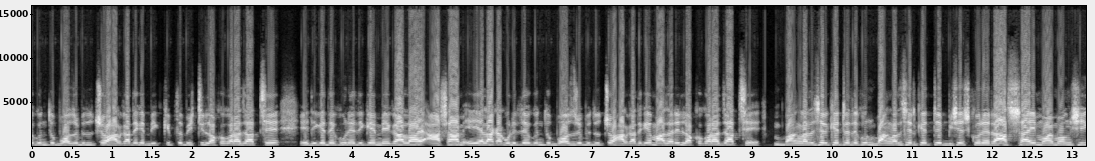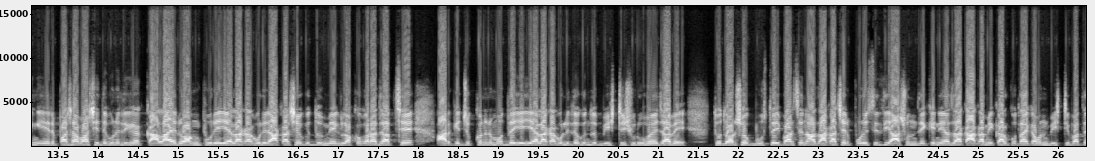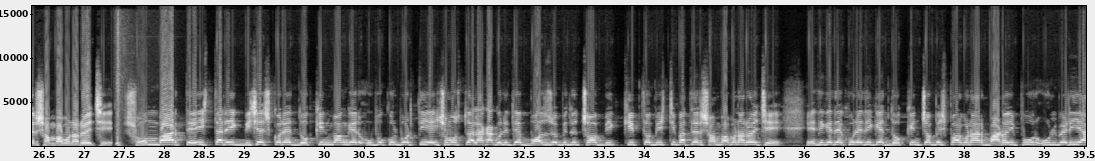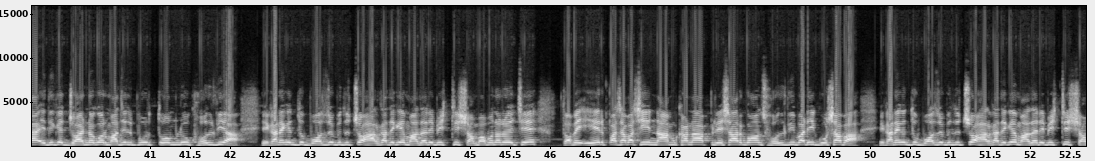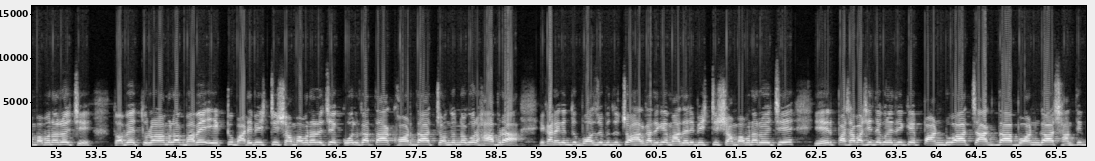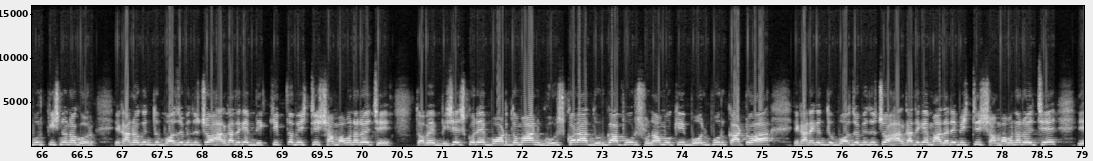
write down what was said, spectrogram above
এলাকাগুলিতেও কিন্তু বজ্রবিদ্যুৎ সহ হালকা থেকে বিক্ষিপ্ত বৃষ্টি লক্ষ্য করা যাচ্ছে। এদিকে দেখুন, এদিকে মেঘালয়, আসাম এই এলাকাগুলিতেও কিন্তু বজ্রবিদ্যুৎ সহ হালকা থেকে মাঝারি লক্ষ্য করা যাচ্ছে। বাংলাদেশের ক্ষেত্রে দেখুন, বাংলাদেশের ক্ষেত্রে বিশেষ করে রাজশাহী, ময়মনসিংহ, এর পাশাপাশি দেখুন, এদিকে কালাই, রংপুর এই এলাকাগুলির আকাশেও কিন্তু মেঘ লক্ষ্য করা যাচ্ছে। আর কিছুক্ষণের মধ্যে এই এলাকাগুলিতেও কিন্তু বৃষ্টি শুরু হয়ে যাবে। তো দর্শক, বুঝতেই পারছেন, আজ আকাশের পরিস্থিতি। আসুন দেখে নেওয়া যাক, আগামীকাল কোথায় কেমন বৃষ্টিপাতের সম্ভাবনা রয়েছে। সোমবার তেইশ তারিখ, বিশেষ করে দক্ষিণবঙ্গের উপকূলবর্তী এই সমস্ত এলাকাগুলিতে বজ্রবিদ্যুৎ সহ বিক্ষিপ্ত বৃষ্টিপাতের সম্ভাবনা রয়েছে। এদিকে দেখুন, এদিকে দক্ষিণ চব্বিশ পরগনার বারুইপুর, উলবেড়িয়া, এদিকে জয়নগর, মাজিলপুর, তমলুক, হলদিয়া। এখানে কিন্তু বজ্রবিদ্যুৎ সহ হালকা থেকে মাঝারি বৃষ্টির সম্ভাবনা রয়েছে। তবে এর পাশাপাশি নামখানা প্রেসারগঞ্জ হলদিবাড়ি, গোসাবা, এখানে কিন্তু বজ্রবিদ্যুৎ সহ হালকা থেকে মাঝারি বৃষ্টির সম্ভাবনা রয়েছে। তবে তুলনামূলকভাবে একটু ভারী বৃষ্টির সম্ভাবনা রয়েছে। কলকাতা খড়দা চন্দননগর, হাবড়া, এখানে কিন্তু বজ্রবিদ্যুৎ সহ হালকা থেকে মাঝারি বৃষ্টির সম্ভাবনা রয়েছে। এর পাশাপাশি দেখুন এদিকে পান্ডুয়া, চাকদা, বনগা, শান্তিপুর, কৃষ্ণনগর। এখানেও কিন্তু বজ্রবিদ্যুৎ সহ হালকা থেকে বিক্ষিপ্ত বৃষ্টির সম্ভাবনা রয়েছে। তবে বিশেষ করে বর্ধমান, ঘুষখরা, দুর্গাপুর, সোনামুখী, বোলপুর, কাটোয়া, এখানে কিন্তু বজ্রবিদ্যুৎ সহ হালকা থেকে মাঝারি বৃষ্টির সম্ভাবনা রয়েছে।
